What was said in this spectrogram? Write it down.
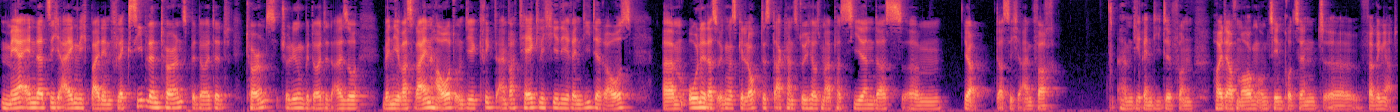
Mehr ändert sich eigentlich bei den flexiblen Terms, bedeutet Terms, Entschuldigung, bedeutet also, wenn ihr was reinhaut und ihr kriegt einfach täglich hier die Rendite raus, ähm, ohne dass irgendwas gelockt ist, da kann es durchaus mal passieren, dass ähm, ja, dass sich einfach ähm, die Rendite von heute auf morgen um 10% äh, verringert.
